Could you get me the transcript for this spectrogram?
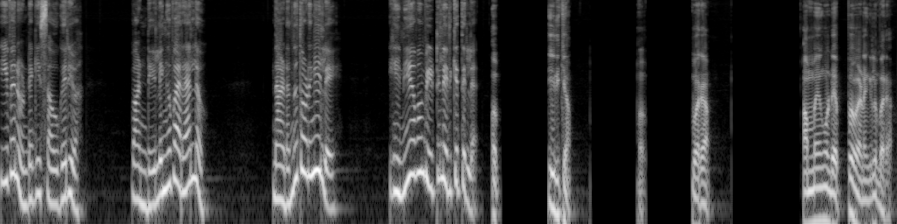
ഇവനുണ്ടെങ്കിൽ സൗകര്യമാ വണ്ടിയിലിങ്ങ് വരാല്ലോ. നടന്നു തുടങ്ങിയില്ലേ? ഇനി അവൻ വീട്ടിലിരിക്കത്തില്ല. ഇരിക്കാം. വരാം. അമ്മയും കൊണ്ട് എപ്പ വേണമെങ്കിലും വരാം.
